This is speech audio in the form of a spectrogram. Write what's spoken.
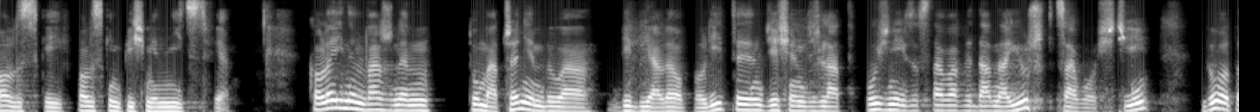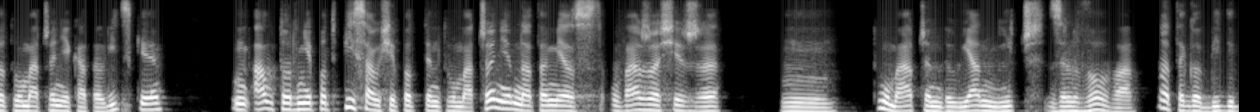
polskiej, w polskim piśmiennictwie. Kolejnym ważnym tłumaczeniem była Biblia Leopolity. Dziesięć lat później została wydana już w całości. Było to tłumaczenie katolickie. Autor nie podpisał się pod tym tłumaczeniem, natomiast uważa się, że mm, tłumaczem był Jan Nicz z Lwowa, dlatego Bi-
